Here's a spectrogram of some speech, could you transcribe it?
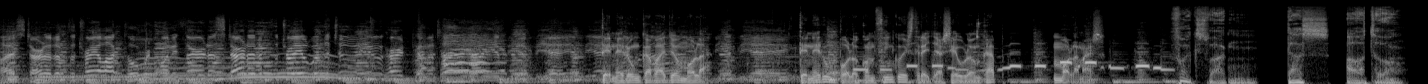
I started up the trail October 23rd. I started up the trail with the two you heard coming. Tener un caballo mola. Tener un polo con cinco estrellas Euroncap mola más. Volkswagen. Das Auto.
